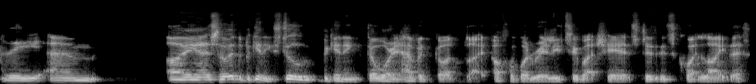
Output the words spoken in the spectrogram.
the um, I uh, so at the beginning, still beginning. Don't worry, I haven't got like off of one really too much here. It's just, it's quite light. This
